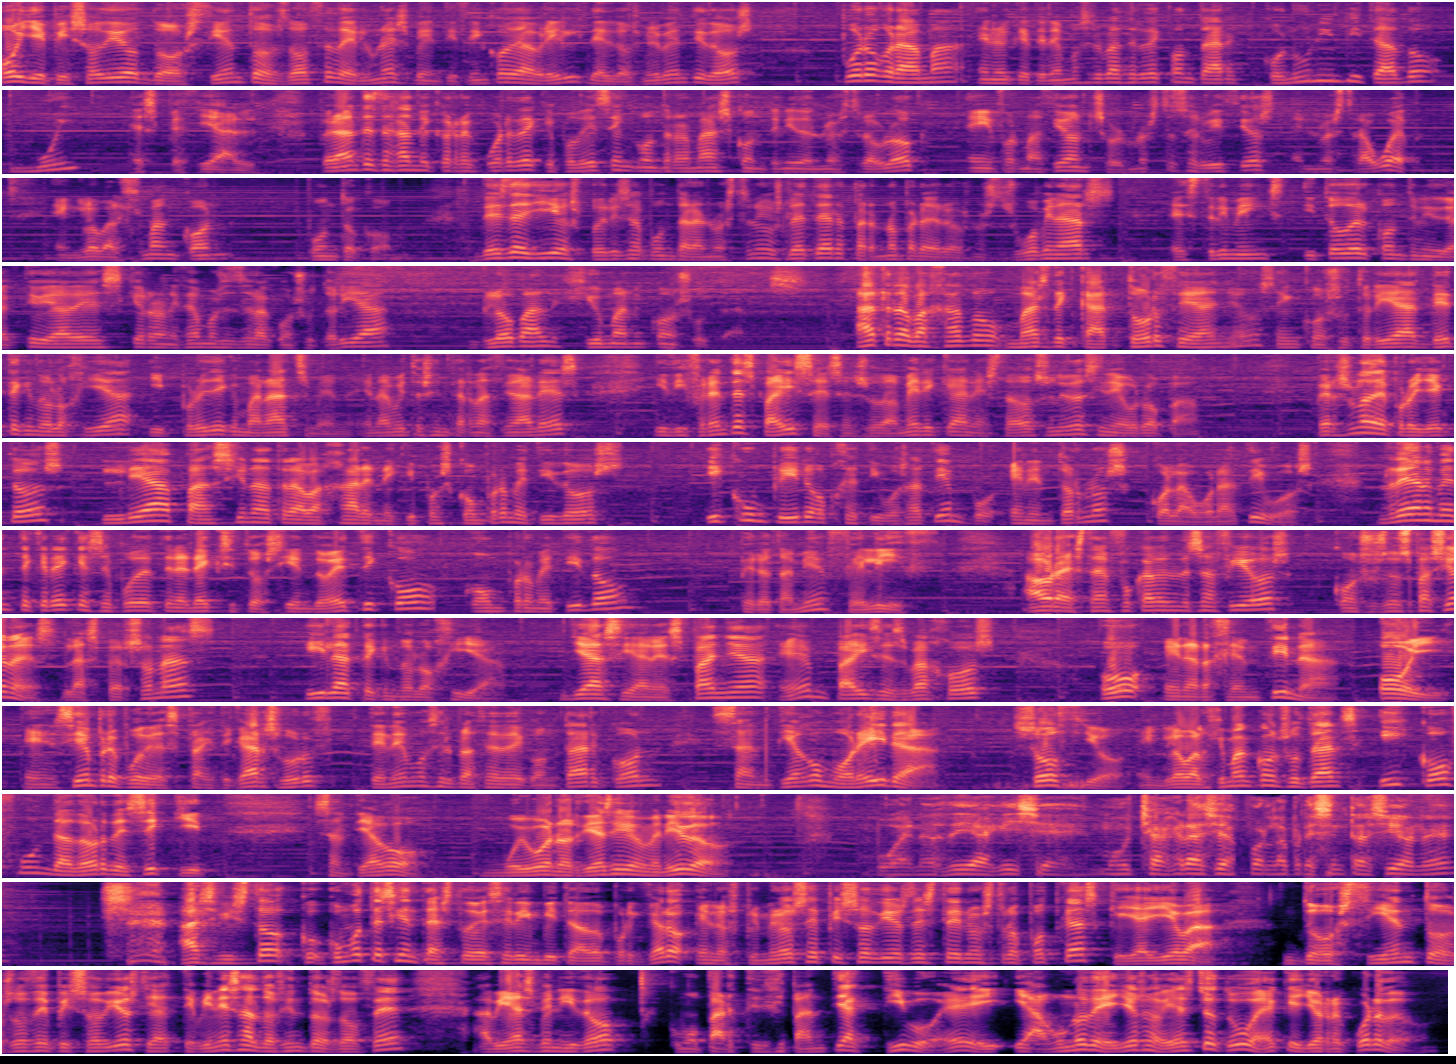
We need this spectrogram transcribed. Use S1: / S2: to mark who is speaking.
S1: Hoy episodio 212 del lunes 25 de abril del 2022, programa en el que tenemos el placer de contar con un invitado muy especial. Pero antes dejadme que os recuerde que podéis encontrar más contenido en nuestro blog e información sobre nuestros servicios en nuestra web, en globalhumancon.com. Desde allí os podréis apuntar a nuestro newsletter para no perderos nuestros webinars, streamings y todo el contenido de actividades que organizamos desde la consultoría Global Human Consultants. Ha trabajado más de 14 años en consultoría de tecnología y project management en ámbitos internacionales y diferentes países en Sudamérica, en Estados Unidos y en Europa. Persona de proyectos, le apasiona trabajar en equipos comprometidos y cumplir objetivos a tiempo en entornos colaborativos. Realmente cree que se puede tener éxito siendo ético, comprometido, pero también feliz. Ahora está enfocado en desafíos con sus dos pasiones, las personas y la tecnología ya sea en España, en Países Bajos o en Argentina. Hoy, en Siempre Puedes Practicar Surf, tenemos el placer de contar con Santiago Moreira, socio en Global Human Consultants y cofundador de Sikit. Santiago, muy buenos días y bienvenido.
S2: Buenos días, Guille. Muchas gracias por la presentación. ¿eh?
S1: ¿Has visto? ¿Cómo te sienta esto de ser invitado? Porque claro, en los primeros episodios de este nuestro podcast, que ya lleva 212 episodios, ya te vienes al 212, habías venido como participante activo, ¿eh? Y, alguno de ellos lo habías hecho tú, ¿eh? Que yo recuerdo.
